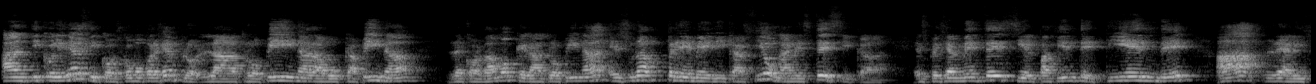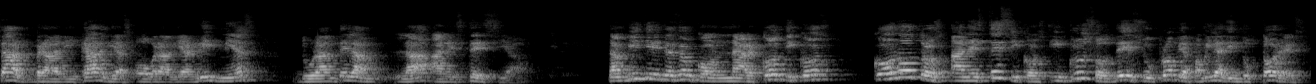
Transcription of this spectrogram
anticolinérgicos, como por ejemplo la atropina, la bucapina, recordamos que la atropina es una premedicación anestésica, especialmente si el paciente tiende a realizar bradicardias o bradiarritmias durante la, la anestesia. También tiene interacción con narcóticos, con otros anestésicos, incluso de su propia familia de inductores,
